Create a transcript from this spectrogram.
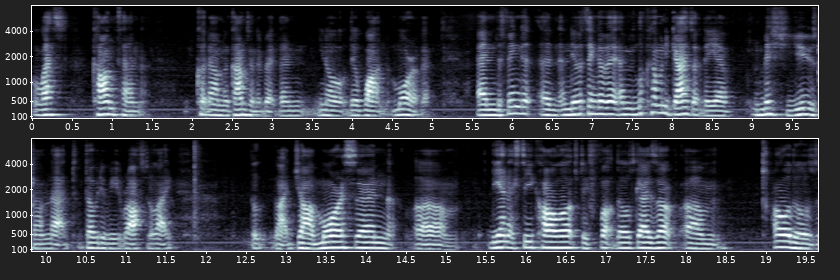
less content, cut down the content a bit, then you know they want more of it. And the thing, and, and the other thing of it, I mean, look how many guys that they have misused on that WWE roster, like like John Morrison, um, the NXT call-ups, they fucked those guys up. Um, all those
